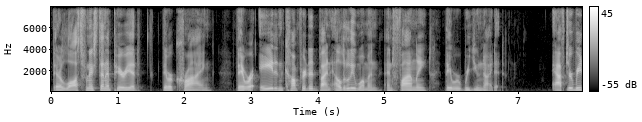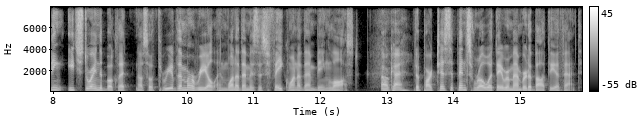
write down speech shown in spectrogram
they're lost for an extended period, they were crying, they were aided and comforted by an elderly woman, and finally, they were reunited. After reading each story in the booklet, now, so three of them are real, and one of them is this fake one of them being lost. Okay. The participants wrote what they remembered about the event.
